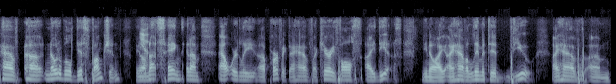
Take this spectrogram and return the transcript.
have uh, notable dysfunction. You know, I'm not saying that I'm outwardly uh, perfect. I have I carry false ideas. You know, I, I have a limited view. I have um,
